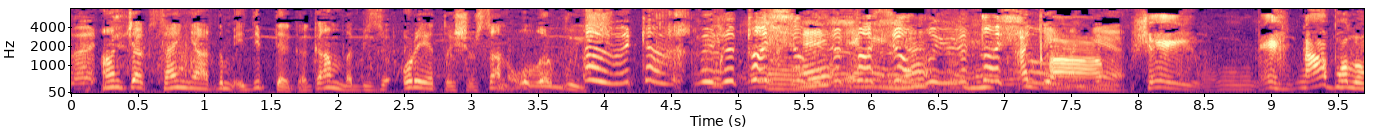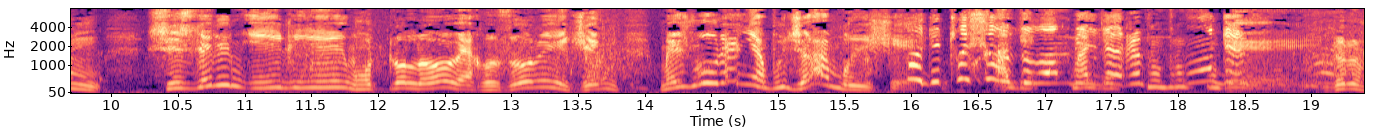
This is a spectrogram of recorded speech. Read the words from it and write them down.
Evet. Ancak sen yardım edip de Gagan'la bizi oraya taşırsan olur bu iş. Evet evet bizi taşı bizi taşı bizi taşı. Hadi Aa, hadi. şey, eh, ne yapalım? Sizlerin iyiliği, mutluluğu ve huzuru için mecburen yapacağım bu işi. Hadi taşı o zaman hadi. bizleri. Hadi. Ee, durun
